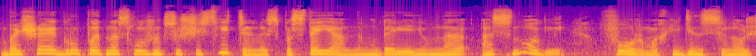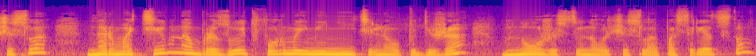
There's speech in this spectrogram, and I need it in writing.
Большая группа односложных существительных с постоянным ударением на основе формах единственного числа нормативно образует формы именительного падежа множественного числа посредством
